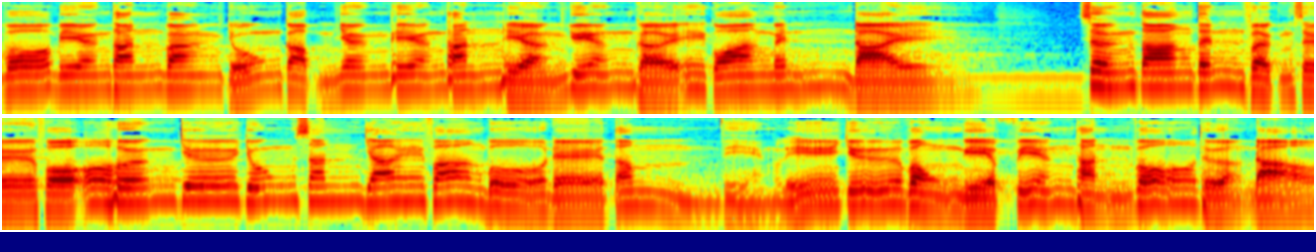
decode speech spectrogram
vô biên thanh văn chủng cập nhân thiên thanh hiền duyên khởi quang minh đài xưng tăng tinh Phật, sự phổ hướng chư chúng sanh giải phán Bồ Đề tâm. Viện lý chư vong nghiệp viên thành vô thượng đạo.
